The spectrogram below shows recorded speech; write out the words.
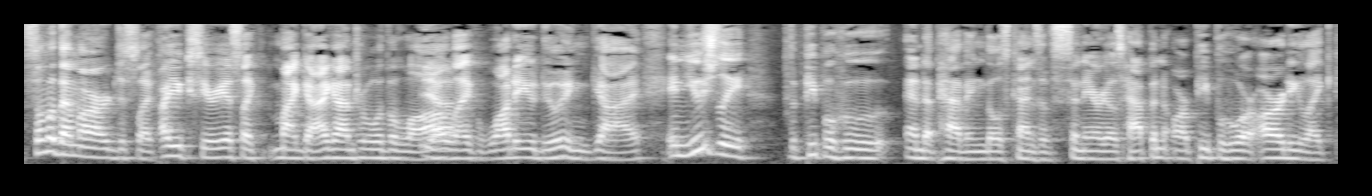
some of them are just like, are you serious? Like my guy got in trouble with the law. Yeah. Like what are you doing, guy? And usually the people who end up having those kinds of scenarios happen are people who are already like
